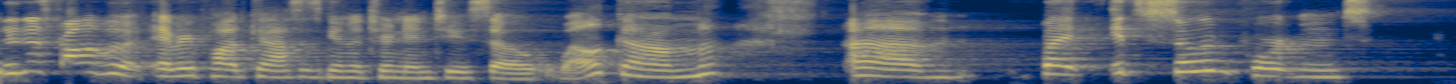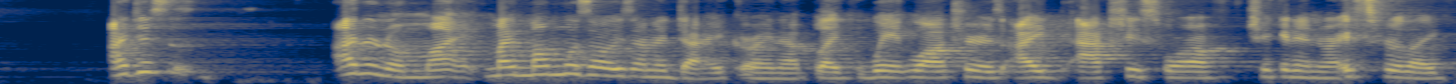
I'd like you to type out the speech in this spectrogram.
This is probably what every podcast is going to turn into. So welcome. Um, but it's so important. I just, I don't know. My my mom was always on a diet growing up, like Weight Watchers. I actually swore off chicken and rice for like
